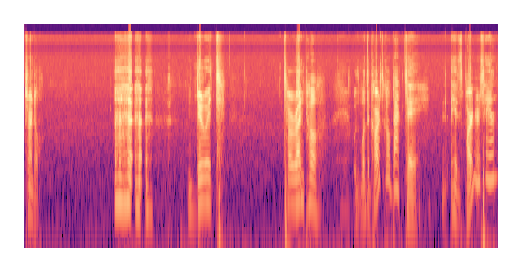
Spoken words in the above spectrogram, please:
Torrential. Do it. Torrential. Would the cards go back to his partner's hand?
